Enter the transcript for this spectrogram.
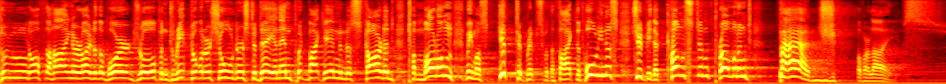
pulled off the hanger out of the wardrobe and draped over our shoulders today and then put back in and discarded tomorrow, we must get to grips with the fact that holiness should be the constant, prominent badge of our lives.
